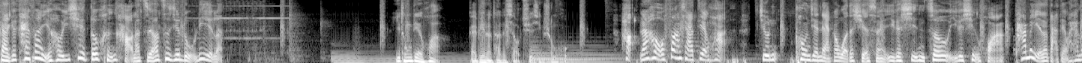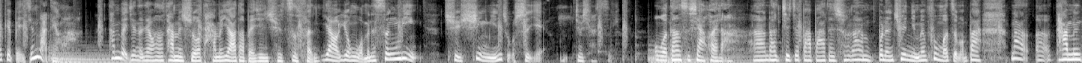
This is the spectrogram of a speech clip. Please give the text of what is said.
改革开放以后，一切都很好了，只要自己努力了。一通电话改变了他的小确幸生活。好，然后我放下电话，就碰见两个我的学生，一个姓周，一个姓黄，他们也在打电话，他们给北京打电话，他们北京打电话说，他们说他们要到北京去自焚，要用我们的生命去殉民主事业，就下死了。我当时吓坏了啊！那结结巴巴的说：“那不能去，你们父母怎么办？”那呃，他们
